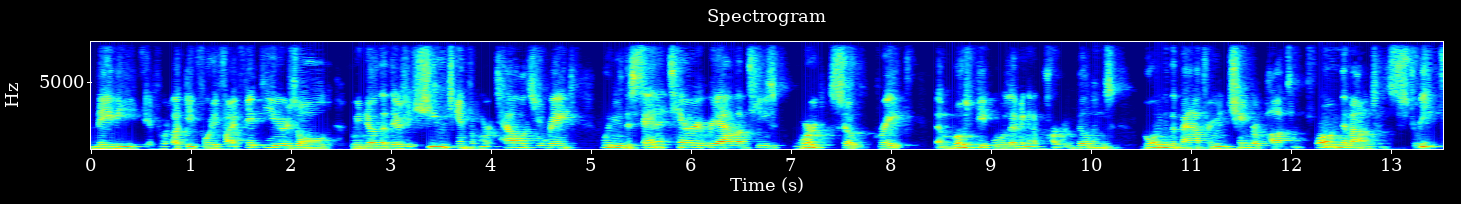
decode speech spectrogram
maybe, if we're lucky, 45, 50 years old. We know that there's a huge infant mortality rate we knew the sanitary realities weren't so great that most people were living in apartment buildings, going to the bathroom in chamber pots and throwing them out into the street.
